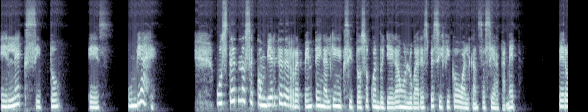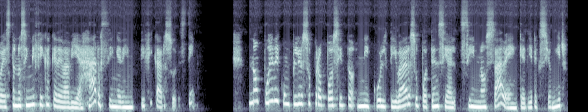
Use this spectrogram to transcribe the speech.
el éxito es un viaje. Usted no se convierte de repente en alguien exitoso cuando llega a un lugar específico o alcanza cierta meta, pero esto no significa que deba viajar sin identificar su destino. No puede cumplir su propósito ni cultivar su potencial si no sabe en qué dirección ir.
